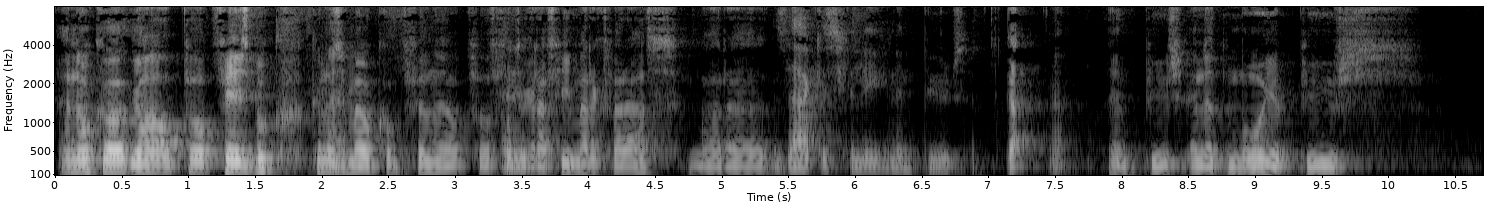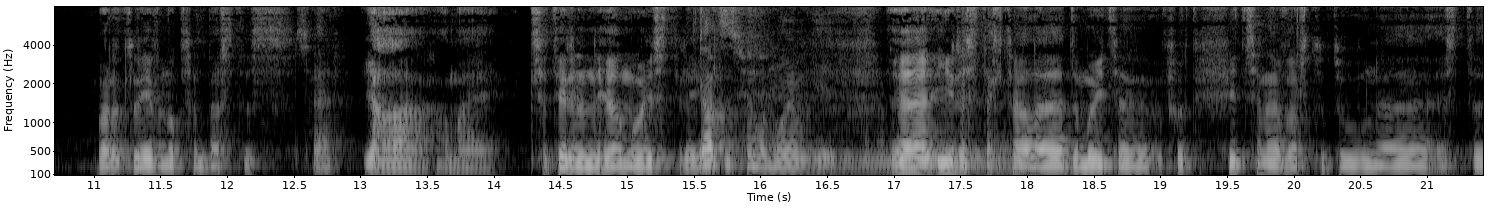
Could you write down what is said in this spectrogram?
en ook eh, ja, op, op Facebook kunnen ze mij ook opvinden op eh, fotografie Mark Varaas. Maar eh, Zaak is gelegen in Puurs. ja, Ja. in Puurs. In het mooie Puurs. Waar het leven op zijn best is. Zwaar. Ja, amai. Ik zit hier in een heel mooie streek. Het is wel een mooie omgeving. Eh, hier is het echt wel eh, de moeite voor te fietsen en voor te doen. eh, is, het,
